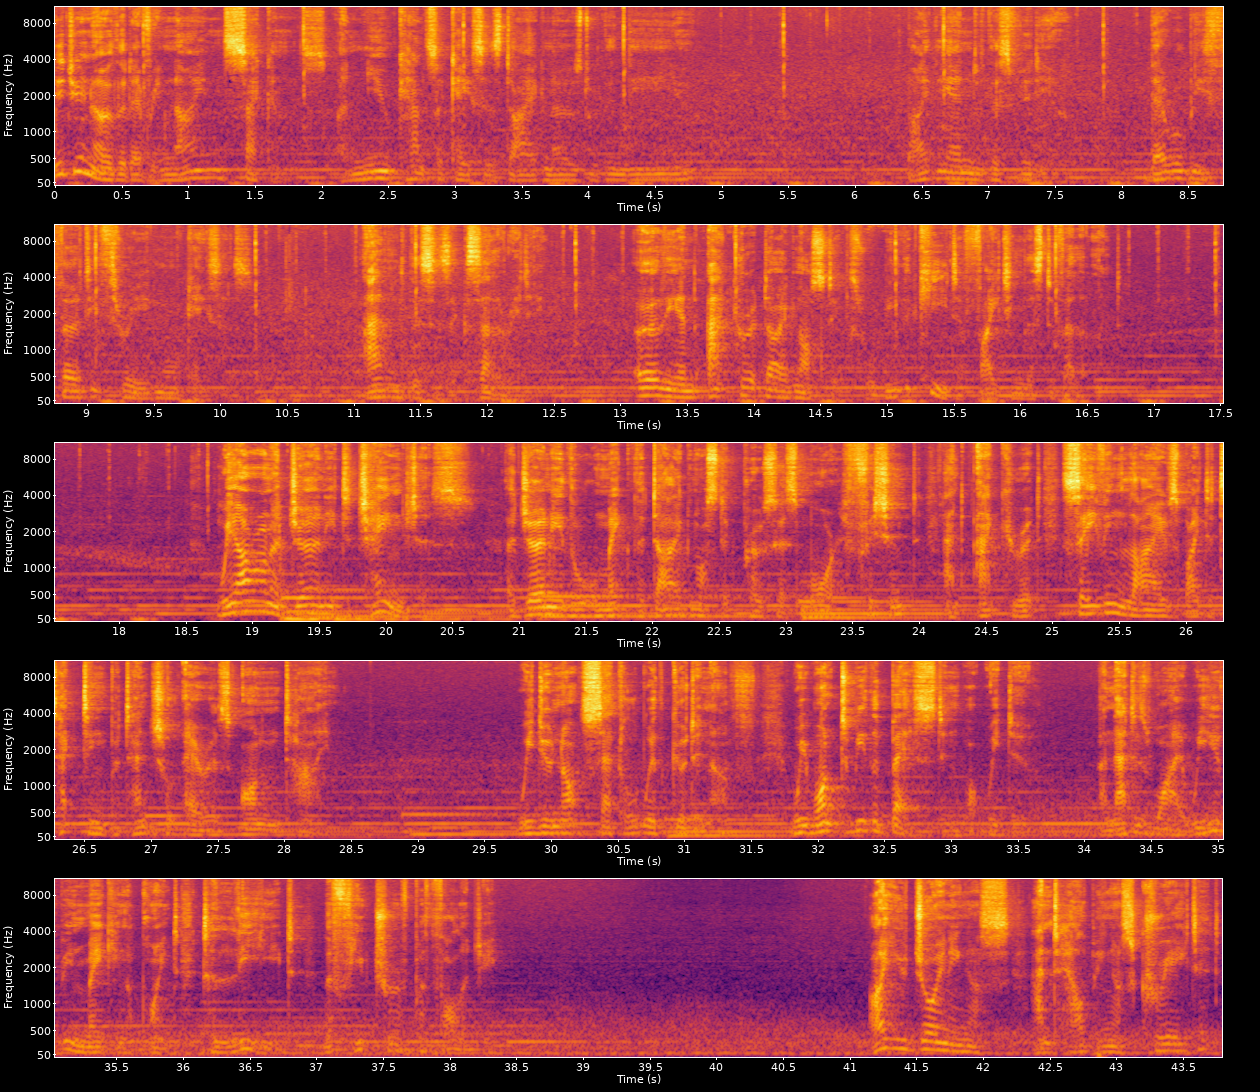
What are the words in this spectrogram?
Did you know that every nine seconds a new cancer case is diagnosed within the EU? By the end of this video, there will be 33 more cases. And this is accelerating. Early and accurate diagnostics will be the key to fighting this development. We are on a journey to change this, a journey that will make the diagnostic process more efficient and accurate, saving lives by detecting potential errors on time. We do not settle with good enough. We want to be the best in what we do. And that is why we have been making a point to lead the future of pathology. Are you joining us and helping us create it?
